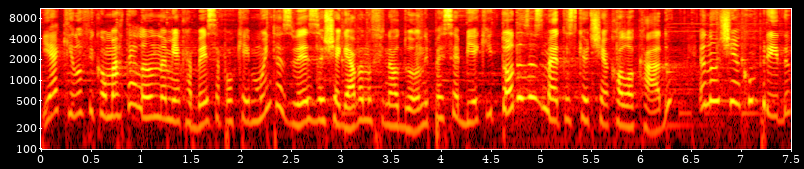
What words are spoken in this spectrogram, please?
E aquilo ficou martelando na minha cabeça porque muitas vezes eu chegava no final do ano e percebia que todas as metas que eu tinha colocado eu não tinha cumprido.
